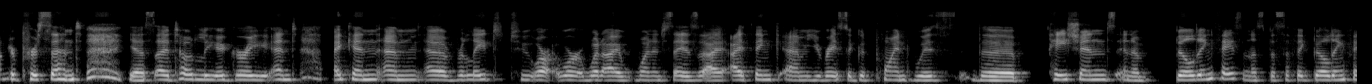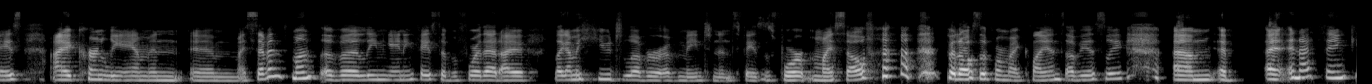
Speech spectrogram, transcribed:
100% yes i totally agree and i can um, uh, relate to or, or what i wanted to say is i, I think um, you raised a good point with the patience in a building phase in a specific building phase. I currently am in um, my seventh month of a lean gaining phase so before that i like i'm a huge lover of maintenance phases for myself but also for my clients obviously. Um, uh, and i think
